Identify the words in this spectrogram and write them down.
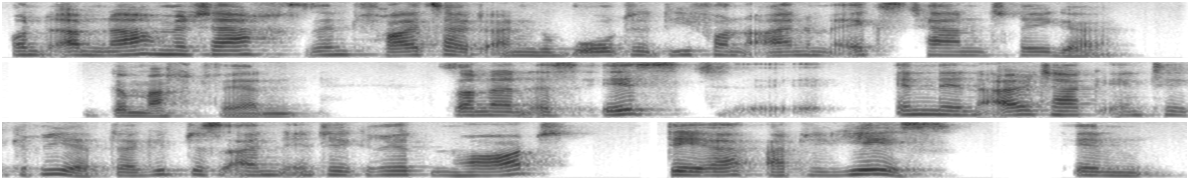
und am Nachmittag sind Freizeitangebote, die von einem externen Träger gemacht werden, sondern es ist in den Alltag integriert. Da gibt es einen integrierten Hort, der Ateliers im,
